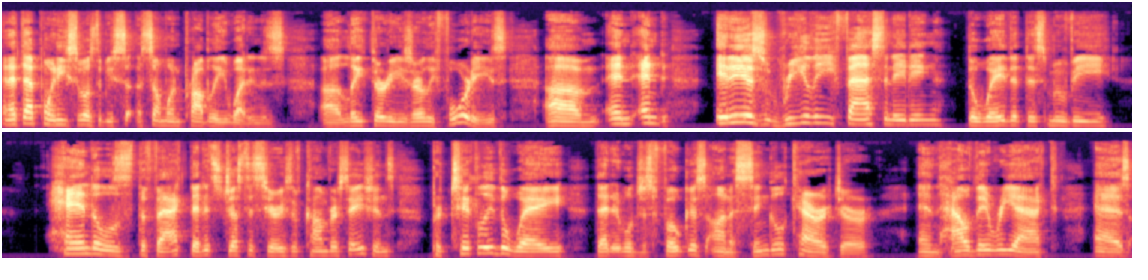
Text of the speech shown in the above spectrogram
And at that point, he's supposed to be someone probably what in his uh, late 30s, early 40s. Um, and and it is really fascinating the way that this movie handles the fact that it's just a series of conversations, particularly the way that it will just focus on a single character and how they react as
